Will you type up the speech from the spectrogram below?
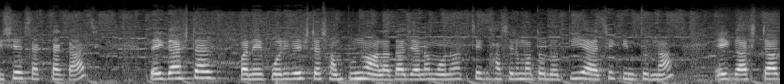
বিশেষ একটা গাছ। তো এই গাছটার মানে পরিবেশটা সম্পূর্ণ আলাদা, যেন মনে হচ্ছে ঘাসের মতো লতিয়ে আছে, কিন্তু না। এই গাছটার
